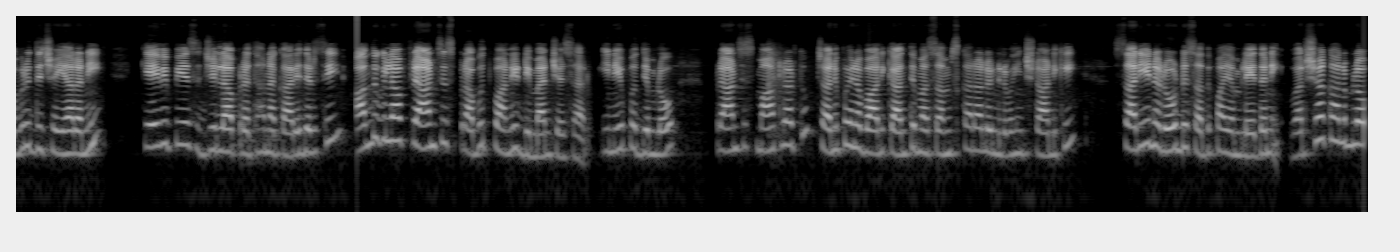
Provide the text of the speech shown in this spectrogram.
అభివృద్ధి చేయాలని కేవీపీఎస్ జిల్లా ప్రధాన కార్యదర్శి అందుగుల ఫ్రాన్సిస్ ప్రభుత్వాన్ని డిమాండ్ చేశారు. ఈ నేపథ్యంలో ఫ్రాన్సిస్ మాట్లాడుతూ చనిపోయిన వారికి అంతిమ సంస్కారాలు నిర్వహించడానికి సరైన రోడ్డు సదుపాయం లేదని వర్షాకాలంలో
